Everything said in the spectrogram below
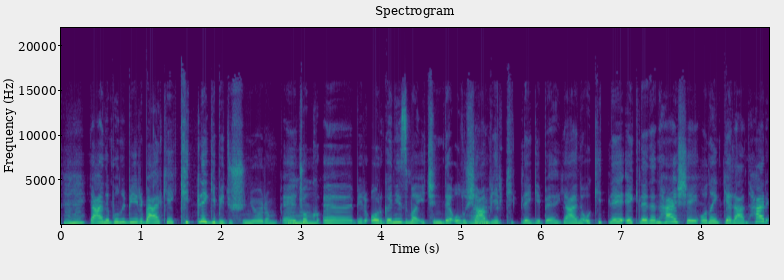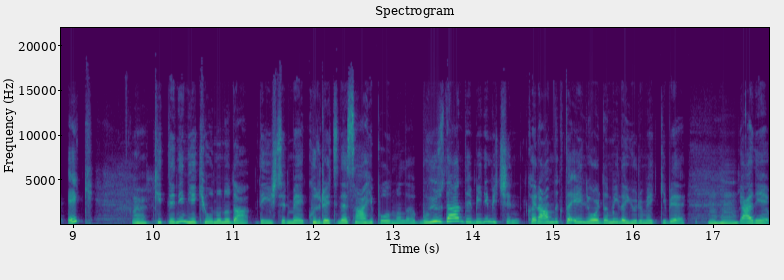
Hı hı. Yani bunu bir belki kitle gibi düşünüyorum. Ee, hı hı. Çok e, bir organizma içinde oluşan evet. bir kitle gibi. Yani o kitleye eklenen her şey, ona gelen her ek Evet. kitlenin yekununu da değiştirme kudretine sahip olmalı. Bu yüzden de benim için karanlıkta el yordamıyla yürümek gibi. Hı hı. Yani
